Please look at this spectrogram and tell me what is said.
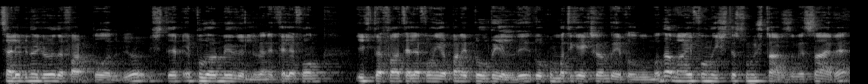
talebine göre de farklı olabiliyor. İşte Apple örneği verilir. Hani telefon ilk defa telefon yapan Apple değildi. Dokunmatik ekranı da Apple bulmadı ama iPhone'u işte sunuş tarzı vesaire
